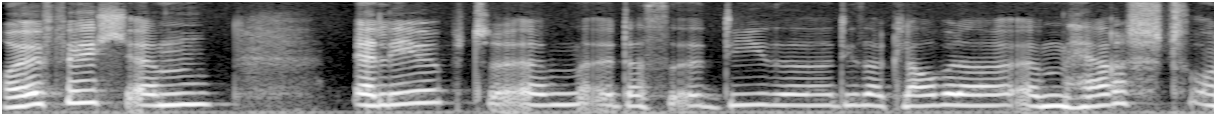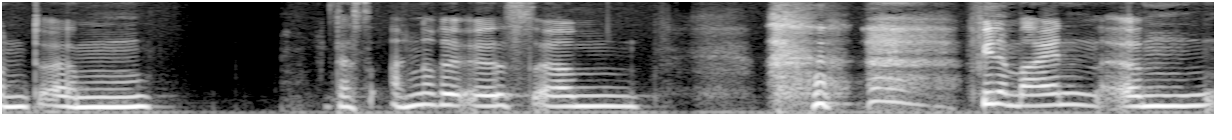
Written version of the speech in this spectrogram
häufig ähm, erlebt, ähm, dass diese, dieser Glaube da ähm, herrscht und ähm, das andere ist, ähm, Viele meinen. Ähm,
